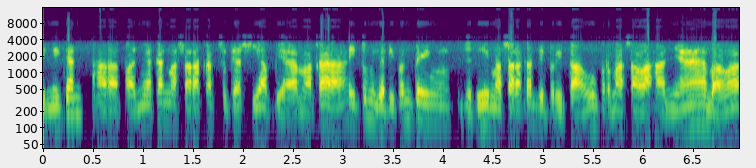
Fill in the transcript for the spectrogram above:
ini kan harapannya kan masyarakat sudah siap ya, maka itu menjadi penting. Jadi masyarakat diberitahu permasalahannya bahwa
